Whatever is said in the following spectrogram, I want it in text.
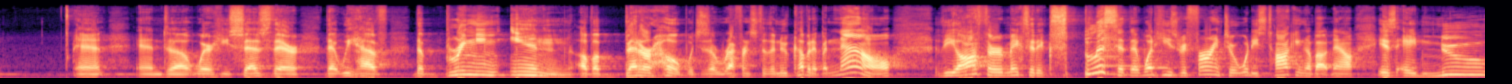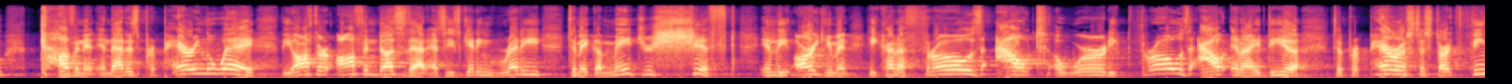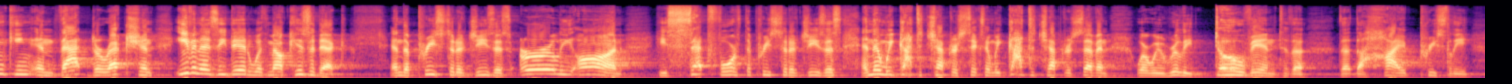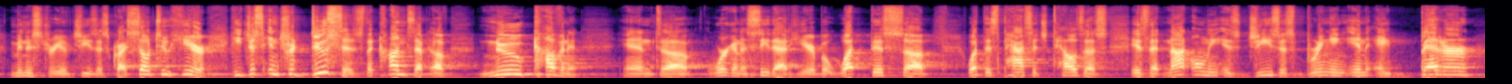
and, and uh, where he says there that we have the bringing in of a better hope, which is a reference to the new covenant. But now the author makes it explicit that what he's referring to, what he's talking about now, is a new covenant, and that is preparing the way. The author often does that as he's getting ready to make a major shift in the argument. He kind of throws out a word, he throws out an idea to prepare us to start thinking in that direction, even as he did with Melchizedek and the priesthood of Jesus. Early on, he set forth the priesthood of Jesus. And then we got to chapter 6 and we got to chapter 7 where we really dove into the, the, the high priestly ministry of Jesus Christ. So, too, here, he just introduces the concept of new covenant. And uh, we're going to see that here. But what this, uh, what this passage tells us is that not only is Jesus bringing in a better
